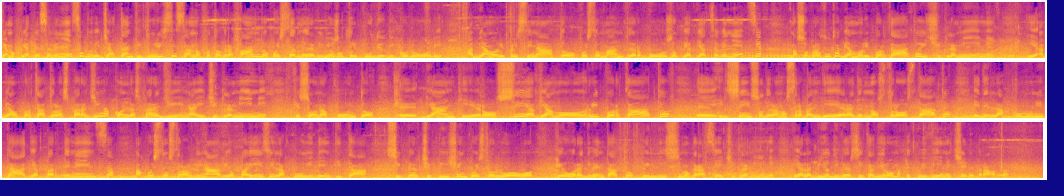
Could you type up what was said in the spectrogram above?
Siamo qui a Piazza Venezia dove già tanti turisti stanno fotografando questo meraviglioso tripudio di colori. Abbiamo ripristinato questo manto erboso qui a Piazza Venezia, ma soprattutto abbiamo riportato i ciclamini. Abbiamo portato la sparagina con la sparagina, i ciclamini che sono appunto eh, bianchi e rossi, abbiamo riportato eh, il senso della nostra bandiera, del nostro Stato e della comunità di appartenenza a questo straordinario paese la cui identità si percepisce in questo luogo che ora è diventato bellissimo grazie ai ciclamini e alla biodiversità di Roma che qui viene celebrata.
